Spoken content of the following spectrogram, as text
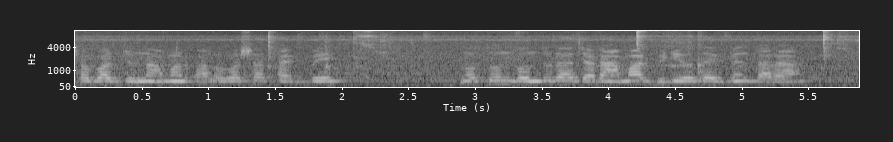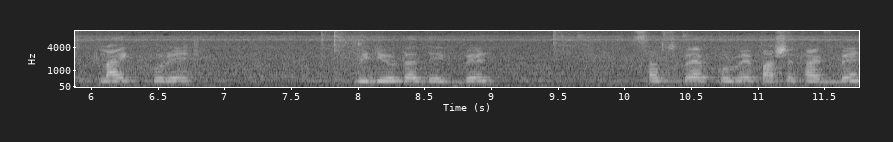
সবার জন্য আমার ভালোবাসা থাকবে। নতুন বন্ধুরা যারা আমার ভিডিও দেখবেন, তারা লাইক করে ভিডিওটা দেখবেন সাবস্ক্রাইব করবে, পাশে থাকবেন।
